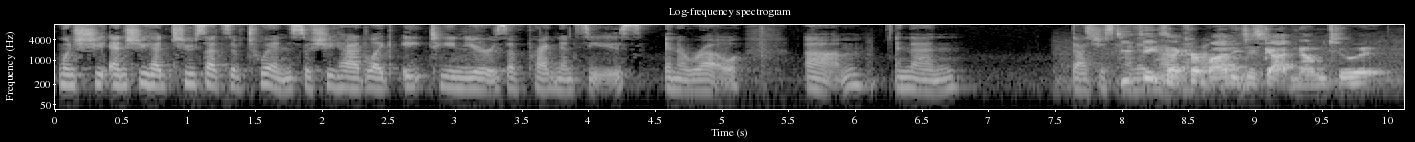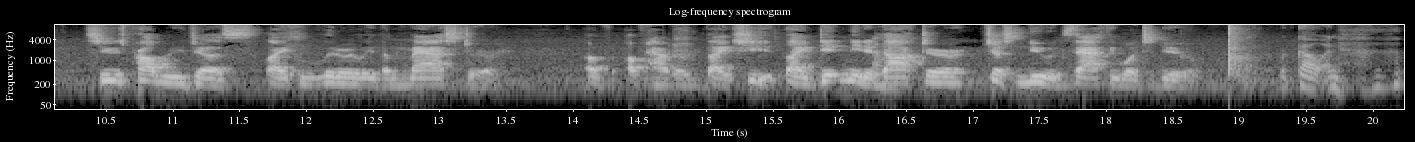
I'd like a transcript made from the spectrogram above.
when she and she had two sets of twins, so she had like 18 years of pregnancies in a row. Um, and then that's just kind Do you think like her body just got numb to it? She was probably just like literally the master of, of having like she like didn't need a uh-huh. doctor, just knew exactly what to do. We're going. like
